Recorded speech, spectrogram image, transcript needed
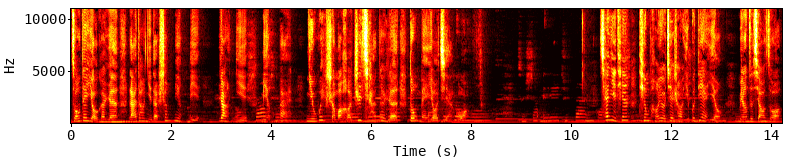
总得有个人来到你的生命里，让你明白你为什么和之前的人都没有结果。前几天听朋友介绍一部电影，名字叫做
